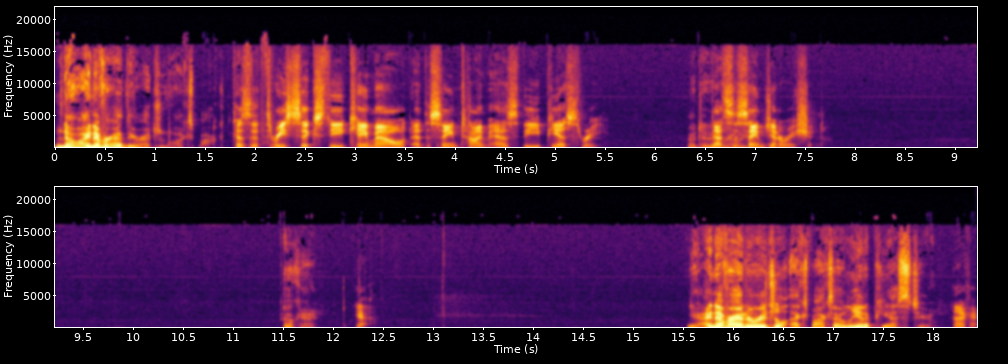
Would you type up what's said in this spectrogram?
No, I never had the original Xbox. Because the 360 came out at the same time as the PS3. Oh, That's really? the same generation. Okay. Yeah. Yeah, I never had an original Xbox. I only had a PS2. Okay.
